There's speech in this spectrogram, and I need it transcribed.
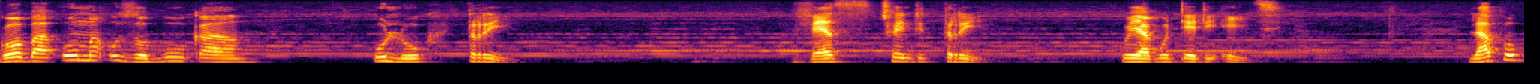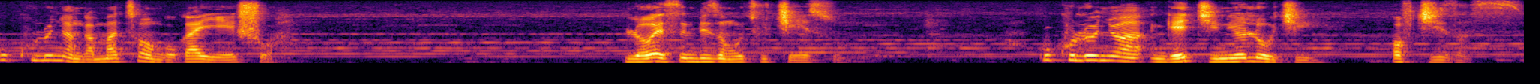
Ngoba uma uzobuka uLuke 3 verse 23 kuya ku38 lapho kukhulunywa ngamathongo kaYeshua lo esimbiza ngokuthi uJesu kukhulunywa ngegenealogy of Jesus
